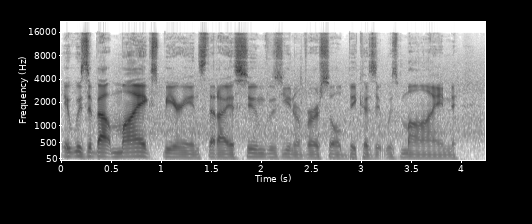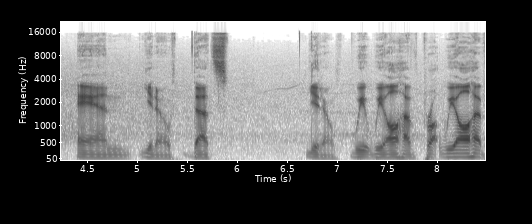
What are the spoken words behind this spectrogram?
It was about my experience that I assumed was universal because it was mine. And, you know, that's you know, we, we all have we all have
